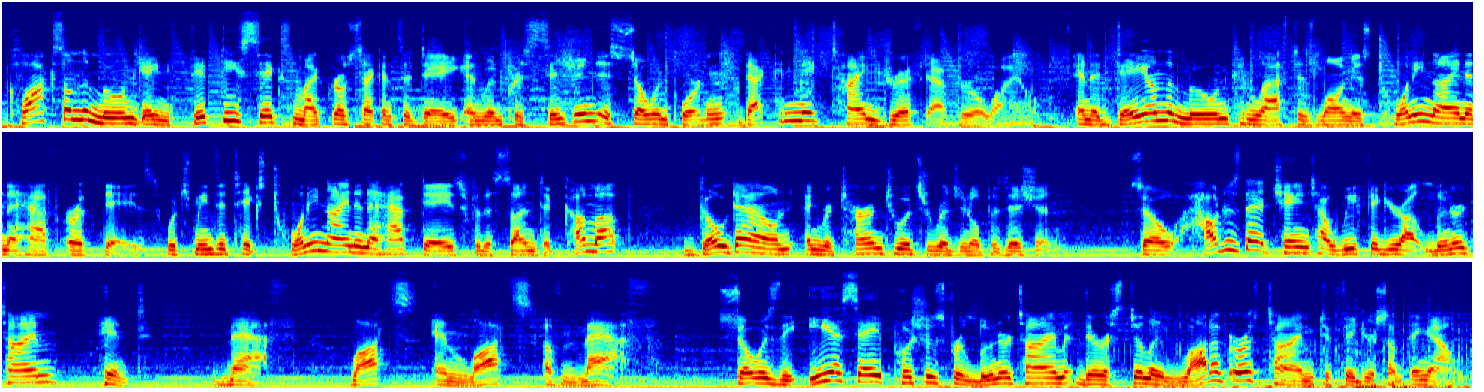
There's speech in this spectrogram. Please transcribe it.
Clocks on the moon gain 56 microseconds a day, and when precision is so important, that can make time drift after a while. And a day on the moon can last as long as 29 and a half Earth days, which means it takes 29 and a half days for the sun to come up, go down, and return to its original position. So how does that change how we figure out lunar time? Hint, math. Lots and lots of math. So as the ESA pushes for lunar time, there is still a lot of Earth time to figure something out.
